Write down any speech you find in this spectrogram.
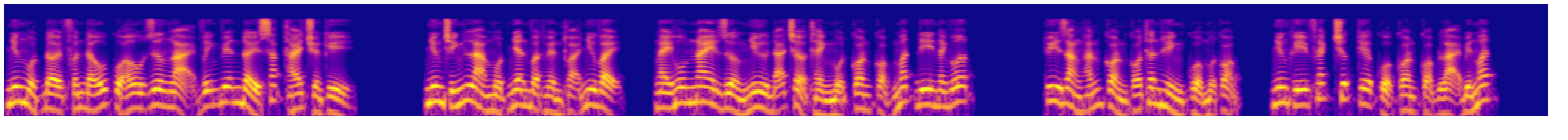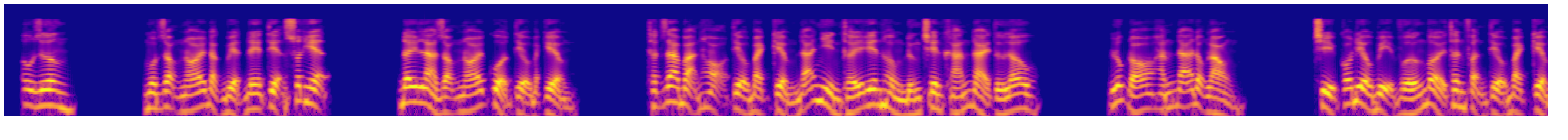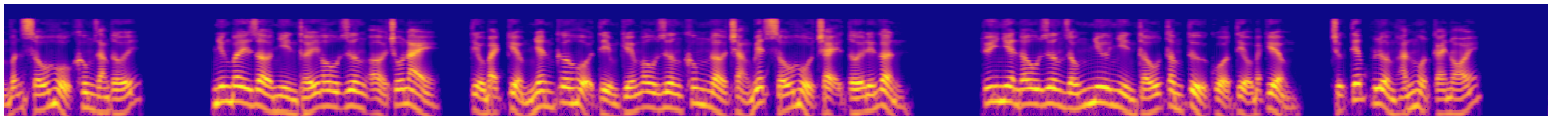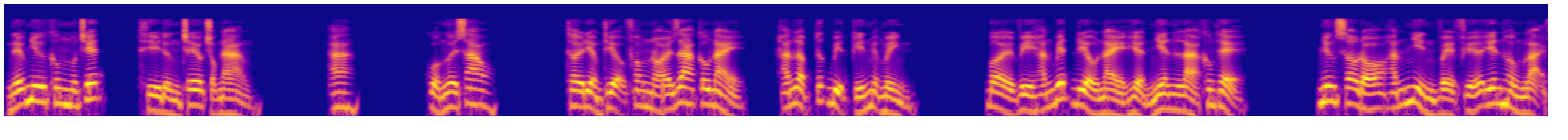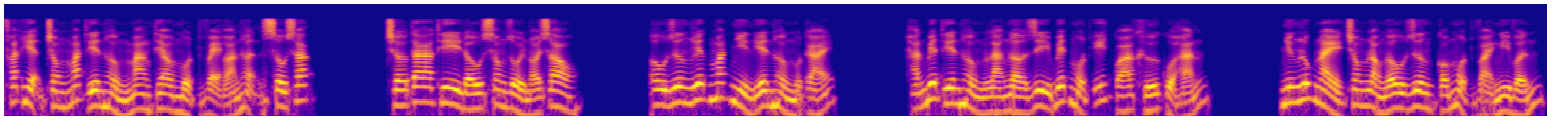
Nhưng một đời phấn đấu của Âu Dương lại vĩnh viễn đầy sắc thái truyền kỳ. Nhưng chính là một nhân vật huyền thoại như vậy, ngày hôm nay dường như đã trở thành một con cọp mất đi nanh vớt. Tuy rằng hắn còn có thân hình của một cọp, nhưng khí phách trước kia của con cọp lại biến mất. Âu Dương. Một giọng nói đặc biệt đê tiện xuất hiện. Đây là giọng nói của Tiểu Bạch Kiểm. Thật ra bạn họ Tiểu Bạch Kiểm đã nhìn thấy Yên Hồng đứng trên khán đài từ lâu. Lúc đó hắn đã động lòng. Chỉ có điều bị vướng bởi thân phận Tiểu Bạch Kiểm vẫn xấu hổ không dám tới. Nhưng bây giờ nhìn thấy Âu Dương ở chỗ này, Tiểu Bạch Kiểm nhân cơ hội tìm kiếm Âu Dương không ngờ chẳng biết xấu hổ chạy tới đến gần. Tuy nhiên Âu Dương giống như nhìn thấu tâm tử của Tiểu Bạch Kiểm, trực tiếp lườm hắn một cái nói. Nếu như không muốn chết, thì đừng trêu chọc nàng. a của ngươi sao? Thời điểm Thiệu Phong nói ra câu này, hắn lập tức bịt kín miệng mình. Bởi vì hắn biết điều này hiển nhiên là không thể. Nhưng sau đó hắn nhìn về phía Yên Hồng lại phát hiện trong mắt Yên Hồng mang theo một vẻ oán hận sâu sắc. Chờ ta thi đấu xong rồi nói sau. Âu Dương liếc mắt nhìn Yên Hồng một cái. Hắn biết Yên Hồng là ngờ gì biết một ít quá khứ của hắn. Nhưng lúc này trong lòng Âu Dương có một vài nghi vấn.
